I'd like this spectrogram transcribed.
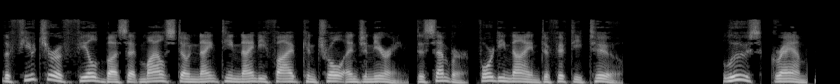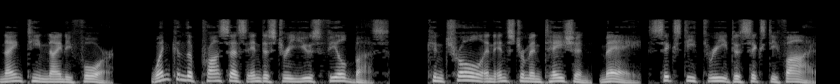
The Future of Fieldbus at Milestone 1995 Control Engineering, December, 49–52. Luce, Graham, 1994. When Can the Process Industry Use Fieldbus? Control and Instrumentation, May, 63–65.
